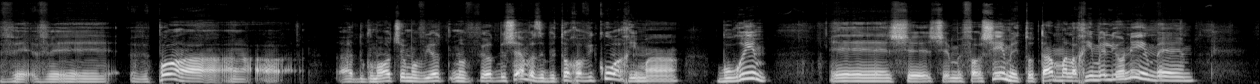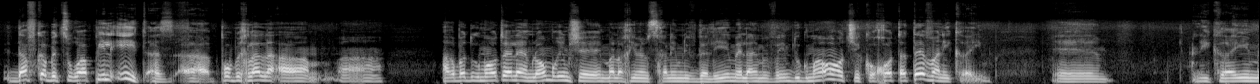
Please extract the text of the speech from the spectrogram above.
ו, ו, ופה הדוגמאות שמופיעות בשבע זה בתוך הוויכוח עם הבורים אה, ש, שמפרשים את אותם מלאכים עליונים אה, דווקא בצורה פלאית. אז אה, פה בכלל ארבע דוגמאות האלה הם לא אומרים שמלאכים הם זכנים נבדלים, אלא הם מביאים דוגמאות שכוחות הטבע נקראים, נקראים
